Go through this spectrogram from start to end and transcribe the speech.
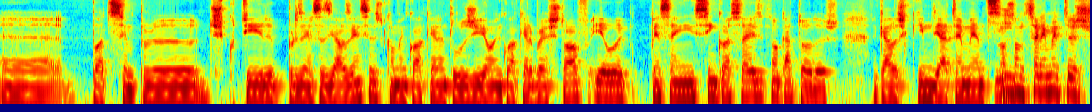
Uh, pode sempre discutir presenças e ausências, como em qualquer antologia ou em qualquer best-of. Eu pensei em 5 ou 6 e estão cá todas. Aquelas que imediatamente, não Sim. são necessariamente as,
